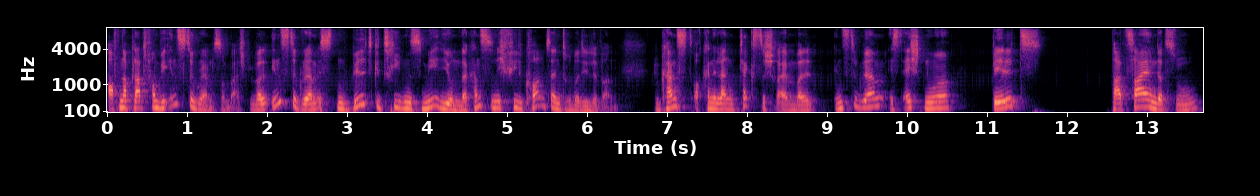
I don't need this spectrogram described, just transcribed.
auf einer Plattform wie Instagram zum Beispiel. Weil Instagram ist ein bildgetriebenes Medium, da kannst du nicht viel Content drüber delivern. Du kannst auch keine langen Texte schreiben, weil Instagram ist echt nur Bild, paar Zeilen dazu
